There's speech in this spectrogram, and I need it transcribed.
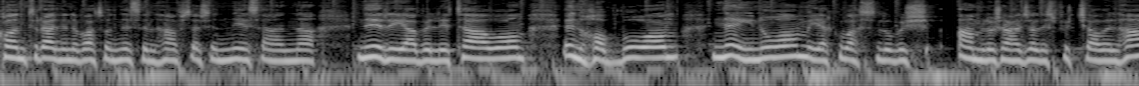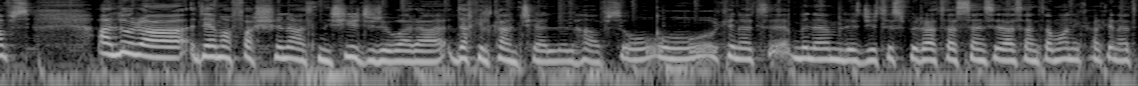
kontra li nibatu n-nies il-ħabs għax in-nies għandna nirrijabilitawhom, inħobbuhom, ngħinuhom jekk waslu biex għamlu xi ħaġa li spiċċaw il-ħabs. Allura dejjem affaxxinatni x'jiġri wara dak il-kanċell il-ħabs u kienet minn hemm li ġiet ispirata s-sensiela Santa Monika kienet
